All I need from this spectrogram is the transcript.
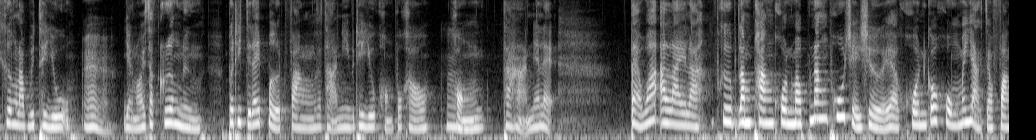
เครื่องรับวิทยุอ่าอย่างน้อยสักเครื่องหนึ่งเพื่อที่จะได้เปิดฟังสถานีวิทยุของพวกเขาของทหารเนี่ยแหละ แต่ว่าอะไรล่ะ คือลำพังคนมานั่งพูดเฉยๆอะคนก็คงไม่อยากจะฟัง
